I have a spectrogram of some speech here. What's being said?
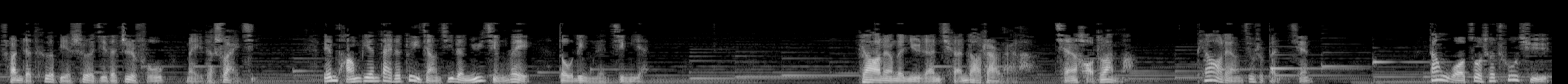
穿着特别设计的制服，美得帅气，连旁边带着对讲机的女警卫都令人惊艳。漂亮的女人全到这儿来了，钱好赚吗？漂亮就是本钱。当我坐车出去，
